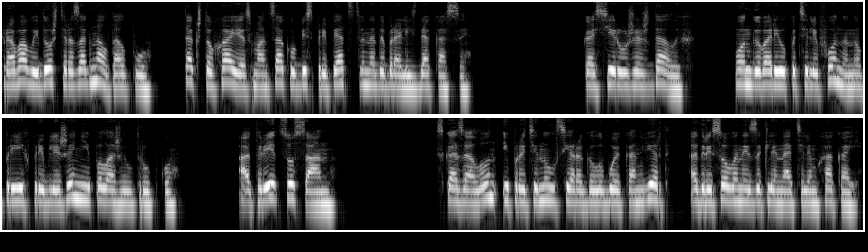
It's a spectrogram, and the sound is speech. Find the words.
Кровавый дождь разогнал толпу, так что Хайя с Мансаку беспрепятственно добрались до кассы. Кассир уже ждал их. Он говорил по телефону, но при их приближении положил трубку. «Атрицу-сан», — сказал он и протянул серо-голубой конверт, адресованный заклинателем Хакай.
